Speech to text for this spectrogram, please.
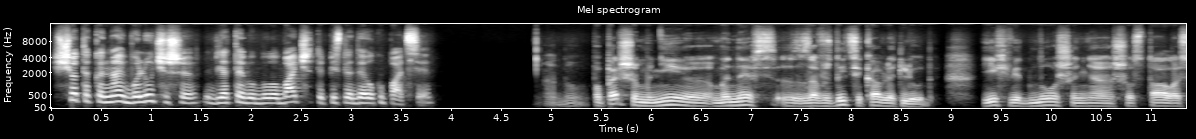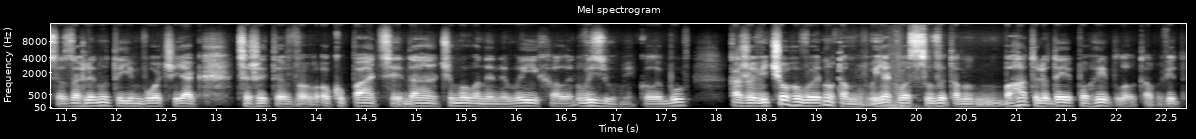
Що таке найболючіше для тебе було бачити після деокупації? Ну, по-перше, мені мене завжди цікавлять люди, їх відношення, що сталося, заглянути їм в очі, як це жити в окупації, да, чому вони не виїхали. В Ізюмі, коли був, каже, від чого ви, ну там, як вас ви там багато людей погибло там від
